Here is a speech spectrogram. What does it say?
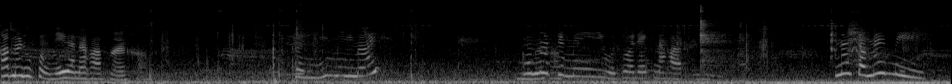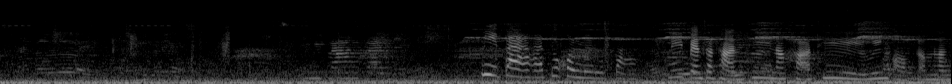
ครับมาดูฝั่งนี้กันนะครับไหนครับฝั่งนี้มีไหมก็น่าจะมีอยู่ตัวเล็กนะครับน่าจะไม่มีมีปลาครับทุกคนมาดูปลานี่เป็นสถานที่นะคะที่วิ่งออกกำลัง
